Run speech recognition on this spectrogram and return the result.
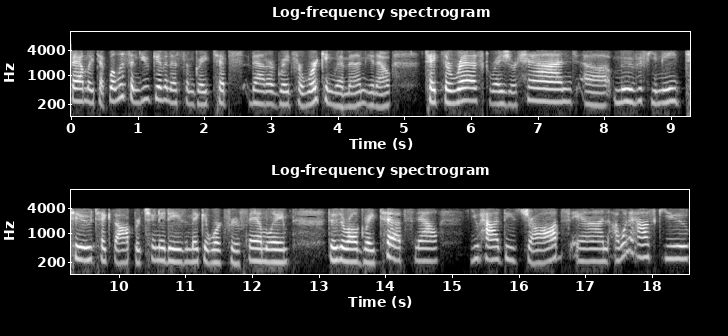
family tip. Well, listen, you've given us some great tips that are great for working women. You know, take the risk, raise your hand, uh, move if you need to, take the opportunities, and make it work for your family. Those are all great tips. Now, you had these jobs, and I want to ask you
